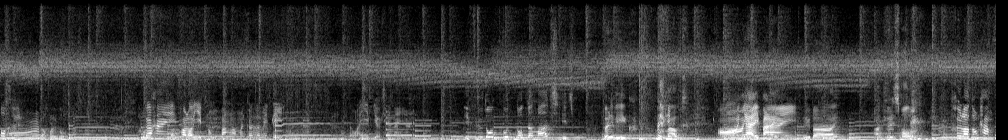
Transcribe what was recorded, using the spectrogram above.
โอเค เพื่อให้พอเราหยิบขนมปังแล้วมันก็จะไม่ติดแต่ว่าหยิบ เยอะแค่ไหนอะ If you don't put not that much, it's very big. Take out. อ๋อใหญ่ไป Very bye. And very small. คือเราต้องทำไป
